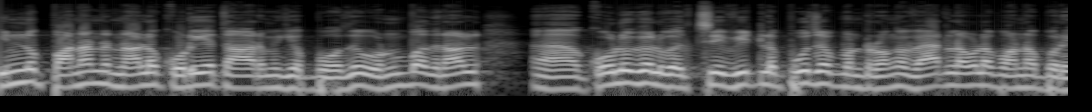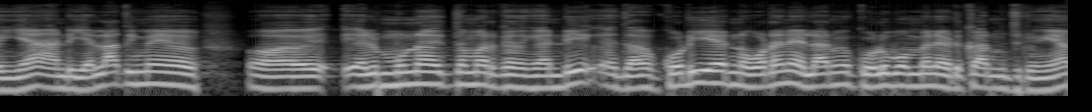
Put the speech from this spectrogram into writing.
இன்னும் பன்னெண்டு நாள் கொடியேற்ற ஆரம்பிக்க போகுது. ஒன்பது நாள் கொழுகள் கொலுகள் வச்சு வீட்டில் பூஜை பண்ணுறவங்க வேறு லெவலில் பண்ண போகிறீங்க அண்ட் எல்லாத்துக்குமே அஹ், முன்னேற்றமாக இருக்கிறதுக்காண்டி இந்த கொடியேறின உடனே எல்லாருமே கொழுப்பு மேலே எடுக்க ஆரம்பிச்சிடுவீங்க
